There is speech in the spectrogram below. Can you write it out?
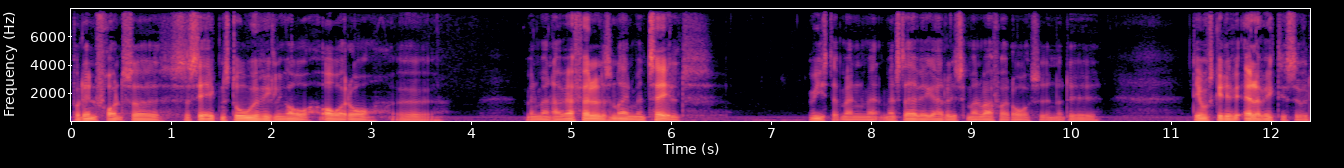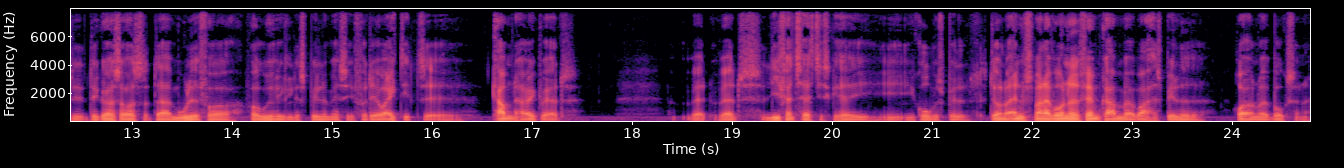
på den front, så, så ser jeg ikke den store udvikling over, over et år. Øh, men man har i hvert fald sådan rent mentalt vist, at man, man, man stadigvæk er der, ligesom man var for et år siden, og det, det er måske det allervigtigste, for det, det gør så også, at der er mulighed for, for at udvikle det spillemæssigt, for det er jo rigtigt, øh, kampene har jo ikke været, været, været lige fantastiske her i, i, i gruppespillet. Det var noget andet, hvis man har vundet fem kampe og bare har spillet røven med bukserne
